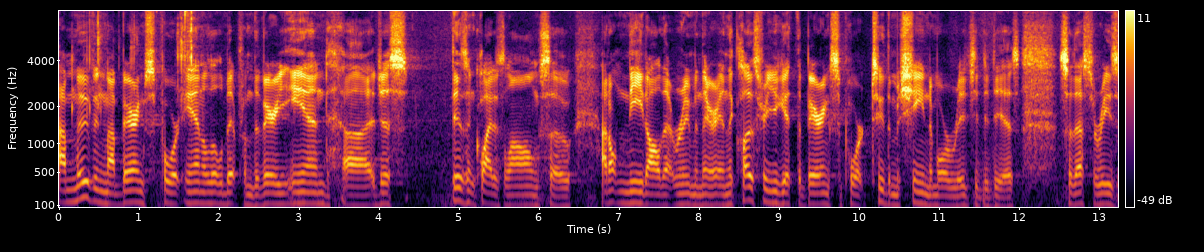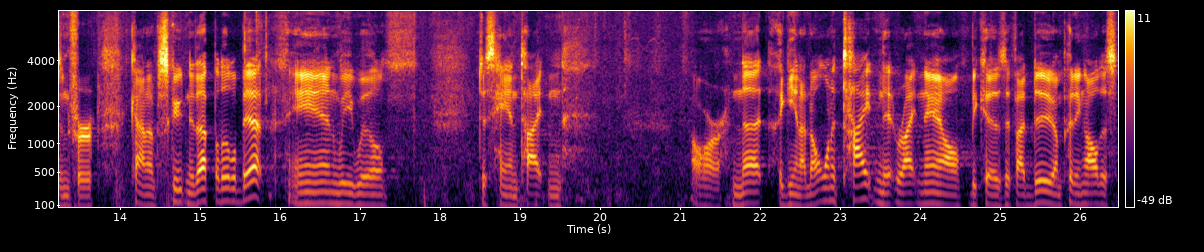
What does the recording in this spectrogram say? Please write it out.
I'm moving my bearing support in a little bit from the very end. Uh, just isn't quite as long, so I don't need all that room in there. And the closer you get the bearing support to the machine, the more rigid it is. So that's the reason for kind of scooting it up a little bit. And we will just hand tighten our nut. Again, I don't want to tighten it right now because if I do, I'm putting all this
